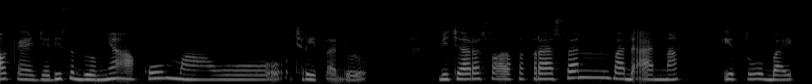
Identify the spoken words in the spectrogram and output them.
Oke, jadi sebelumnya aku mau cerita dulu. Bicara soal kekerasan pada anak itu baik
